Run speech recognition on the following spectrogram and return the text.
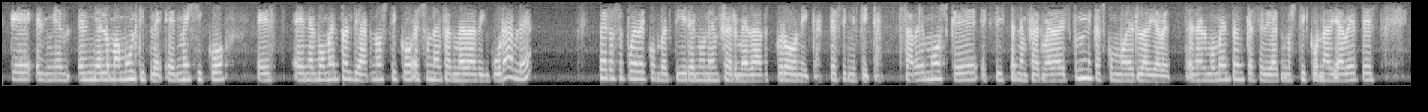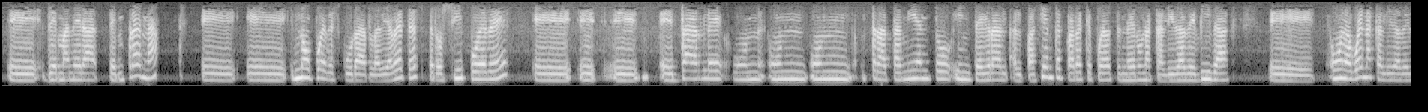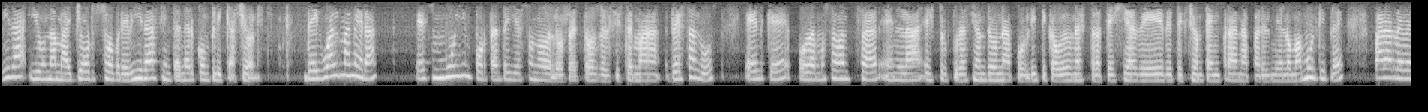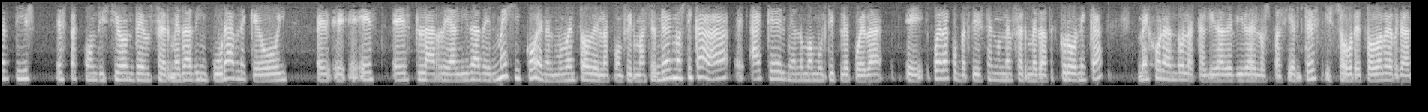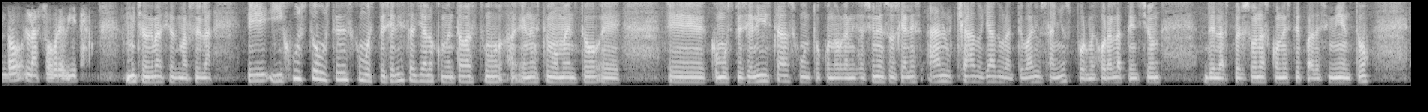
que el, el mieloma múltiple en México es, en el momento del diagnóstico, es una enfermedad incurable, pero se puede convertir en una enfermedad crónica. ¿Qué significa? Sabemos que existen enfermedades crónicas como es la diabetes. En el momento en que se diagnostica una diabetes eh, de manera temprana, eh, eh, no puedes curar la diabetes, pero sí puedes eh, eh, eh, darle un, un, un tratamiento integral al paciente para que pueda tener una calidad de vida, una buena calidad de vida y una mayor sobrevida sin tener complicaciones. De igual manera, es muy importante y es uno de los retos del sistema de salud el que podamos avanzar en la estructuración de una política o de una estrategia de detección temprana para el mieloma múltiple para revertir esta condición de enfermedad incurable que hoy eh, eh, es, es la realidad en México en el momento de la confirmación diagnóstica a, a que el mieloma múltiple pueda eh, pueda convertirse en una enfermedad crónica mejorando la calidad de vida de los pacientes y sobre todo alargando la sobrevida. Muchas gracias, Marcela. Eh, y justo ustedes como especialistas, ya lo comentabas tú ah, en este momento, eh, eh, como especialistas junto con organizaciones sociales han luchado ya durante varios años por mejorar la atención de las personas con este padecimiento.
